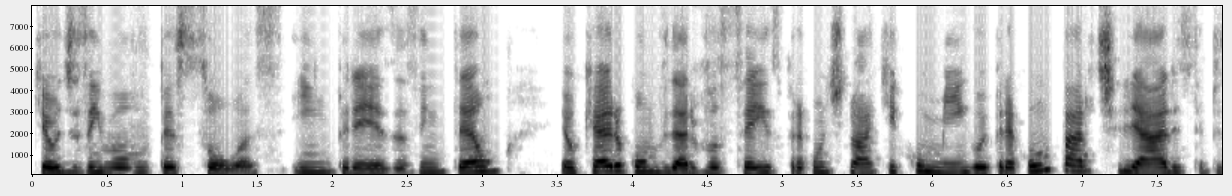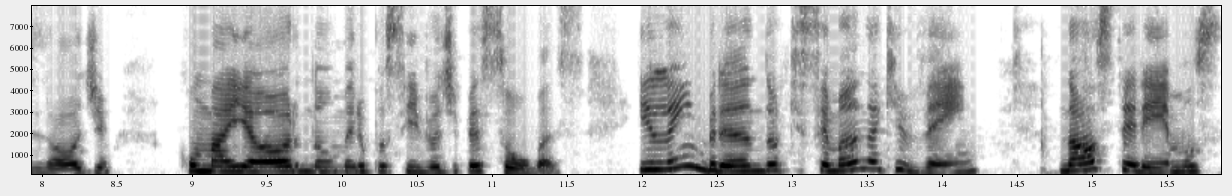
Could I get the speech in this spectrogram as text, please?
que eu desenvolvo pessoas e empresas. Então, eu quero convidar vocês para continuar aqui comigo e para compartilhar esse episódio com o maior número possível de pessoas. E lembrando que semana que vem nós teremos,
